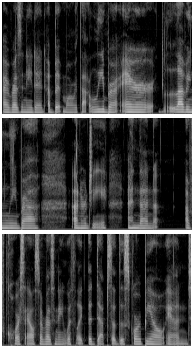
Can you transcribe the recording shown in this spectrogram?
I resonated a bit more with that Libra air, loving Libra energy. And then, of course, I also resonate with like the depths of the Scorpio and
